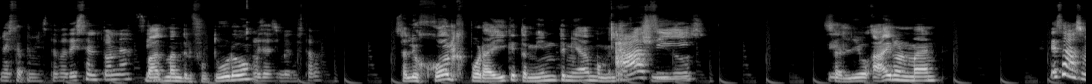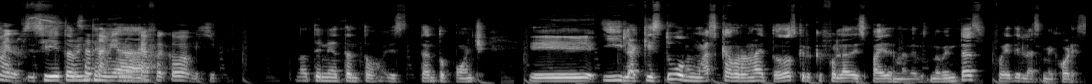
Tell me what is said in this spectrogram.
Esta también estaba. Sí. Batman del futuro. Esa sí me gustaba. Salió Hulk por ahí, que también tenía momentos Ah, sí. chidos. Sí. Salió Iron Man. Esa más o menos. Sí, también Esa también tenía- nunca fue como mi hit. No tenía tanto, es, tanto punch. Eh, y la que estuvo más cabrona de todos, creo que fue la de Spider-Man de los noventas. Fue de las mejores.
